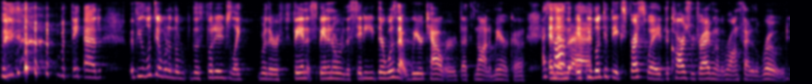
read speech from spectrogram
but they had. If you looked at one of the the footage, like where they're span, spanning over the city, there was that weird tower that's not America. I and saw then the, that. if you looked at the expressway, the cars were driving on the wrong side of the road.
